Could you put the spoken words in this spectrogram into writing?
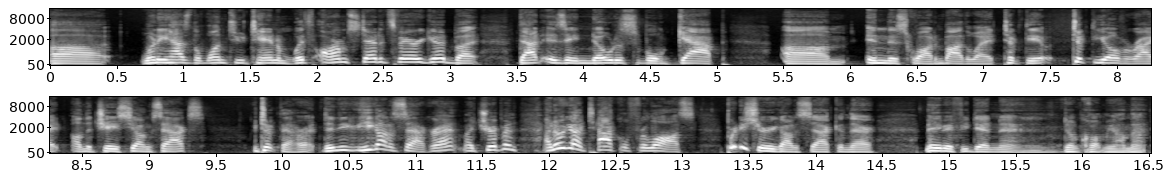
Uh, when he has the one-two tandem with Armstead, it's very good. But that is a noticeable gap um, in this squad. And by the way, I took the took the over right on the Chase Young sacks. We took that right. Did he, he got a sack right? Am I tripping? I know he got a tackle for loss. Pretty sure he got a sack in there. Maybe if he didn't, eh, don't quote me on that.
